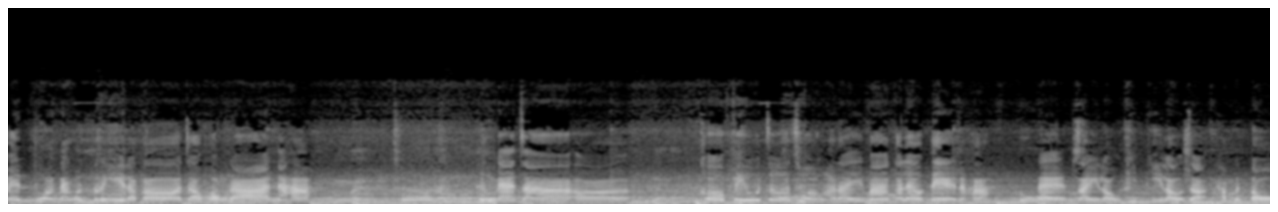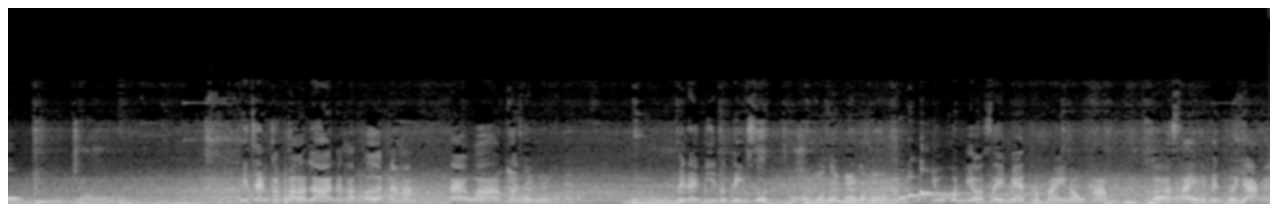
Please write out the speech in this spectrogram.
เป็นพวกนักดนตรีแล้วก็เจ้าของร้านนะคะ ถึงแม้จะเอ่อเคอร์ฟิวเจอช่วงอะไรมาก็แล้วแต่นะคะ แต่ใจเราคิดที่เราจะทำมันต่อ พี่เจนก็เปิดร้านนะคะ เปิดนะคะ แต่ว่ามันไม่ได้มีดนตรีสด ถูกคนเดียวใส่แมสทำไมอยู่คนเดียวใส่แมสทำไมน้องถามก็ใส่ให้เป็นตัวอย่างไง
